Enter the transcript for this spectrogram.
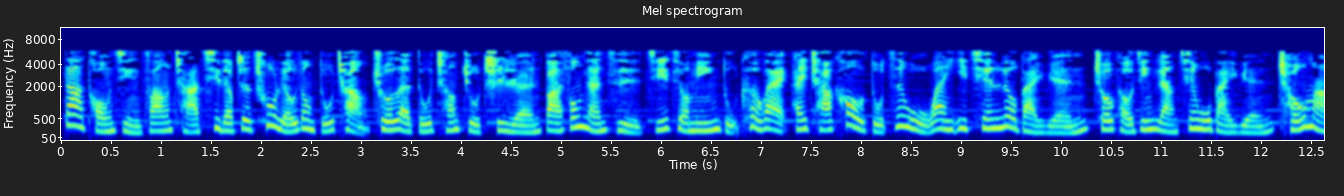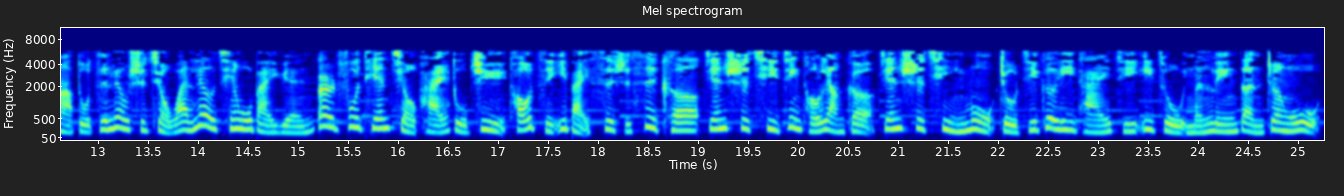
大同警方查缉的这处流动赌场，除了赌场主持人把风男子及九名赌客外，还查扣赌资五万一千六百元，抽头金两千五百元，筹码赌资六十九万六千五百元，二副天九牌赌具，骰子一百四十四颗，监视器镜头两个，监视器荧幕、主机各一台及一组门铃等证物。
